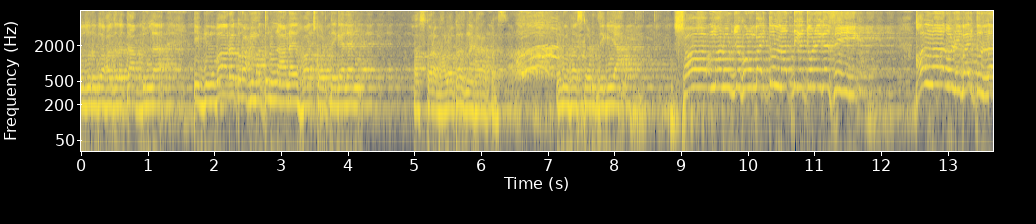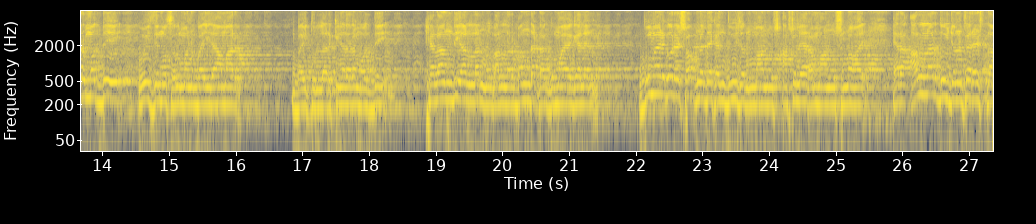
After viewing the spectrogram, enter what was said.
বুজুর্গ হজরত আব্দুল্লাহ ইবনে মুবারক রহমাতুল্লাহ আলাই হজ করতে গেলেন। হজ করা ভালো কাজ না খারাপ কাজ? উনি হজ করতে গিয়া সব মানুষ যখন বাইতুল্লাহ দিকে চলে গেছি, আল্লাহর ওলি বাইতুল্লাহর মধ্যে ওই যে মুসলমান ভাইরা আমার বাইতুল্লাহর কিনারার মধ্যে হেলান দিয়ে নব আল্লাহর বান্দাটা ঘুমায় গেলেন। ঘুমের ঘরে স্বপ্নে দেখেন দুইজন মানুষ, আসলে এরা মানুষ নয়। এরা আল্লাহর দুইজন ফেরেস্তা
